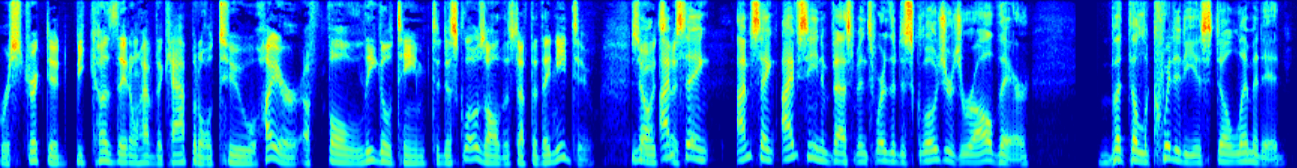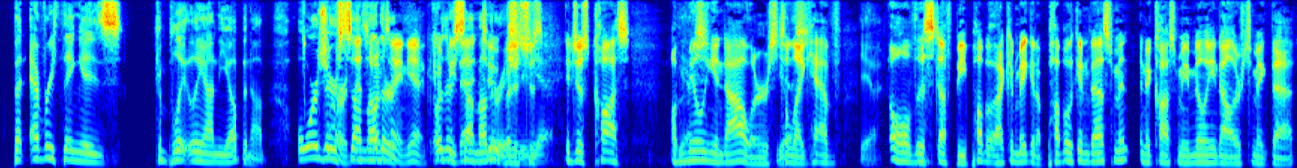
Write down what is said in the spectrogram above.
restricted because they don't have the capital to hire a full legal team to disclose all the stuff that they need to. So no, it's, I'm saying I'm saying I've seen investments where the disclosures are all there, but the liquidity is still limited, but everything is completely on the up and up. Or Sure, there's some that's what I'm other. Yeah, it or there's some too, other but issue. it's just yeah. it just costs a Yes. million dollars to Yes. like have Yeah. all this stuff be public. I can make it a public investment and it costs me a million dollars to make that,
